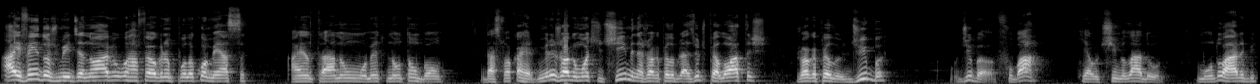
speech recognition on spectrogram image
Aí vem 2019, o Rafael Grampola começa a entrar num momento não tão bom da sua carreira. Primeiro joga um monte de time, né? Joga pelo Brasil de Pelotas, joga pelo Diba, o Diba Fubá, que é o time lá do mundo árabe,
